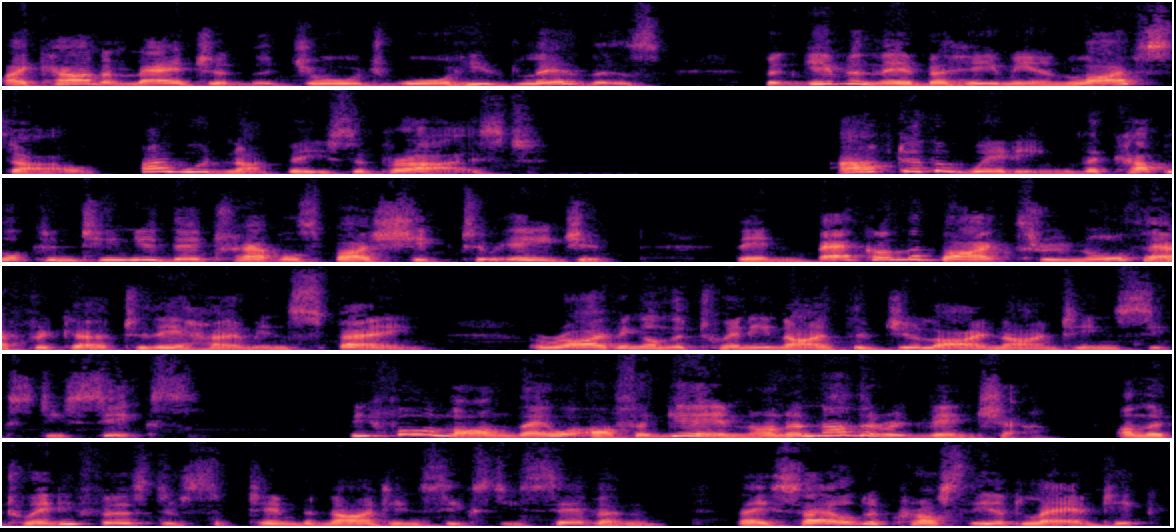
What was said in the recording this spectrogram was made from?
I can't imagine that George wore his leathers, but given their bohemian lifestyle, I would not be surprised. After the wedding, the couple continued their travels by ship to Egypt, then back on the bike through North Africa to their home in Spain, arriving on the 29th of July 1966. Before long, they were off again on another adventure. On the 21st of September 1967, they sailed across the Atlantic,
